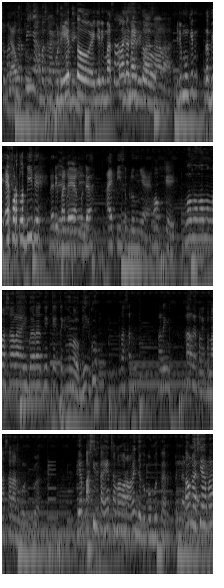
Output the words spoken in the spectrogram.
cuman Jauh ngerti nggak masalah coding-coding? Itu yang jadi masalah kan Jadi itu. masalah. Jadi mungkin lebih effort lebih deh daripada Effort yang lebih. udah IT sebelumnya. Oke, ngomong-ngomong masalah ibaratnya kayak teknologi, gue penasaran paling hal yang paling penasaran menurut gue. Yang pasti ditanyain sama orang-orang yang jago komputer. Bener, Tahu nggak siapa?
